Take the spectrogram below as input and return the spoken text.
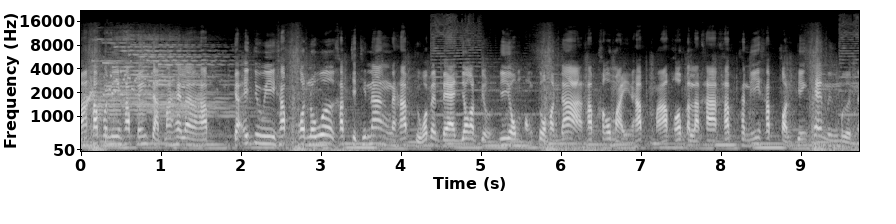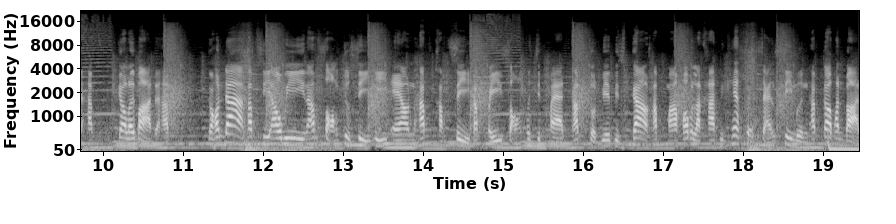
มาครับวันนี้ครับเม้งจัดมาให้แล้วนะครับกับ SUV ครับ c o s l o v e r ครับจิตที่นั่งนะครับถือว่าเป็นแบรนด์ยอดนิยมของตัว Honda ครับเข้าใหม่นะครับมาพร้อมกันราคาครับคันนี้ครับผ่อนเพียงแค่ 10,000นะครับ900 บาทนะครับกับ Honda ครับ CRV นะครับ 2.4 EL นะครับขับ 4 ครับปี 2018 ครับจด VP 19ครับมาพร้อมกับราคาเพียงแค่ 640,000ครับ9,000 บาท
